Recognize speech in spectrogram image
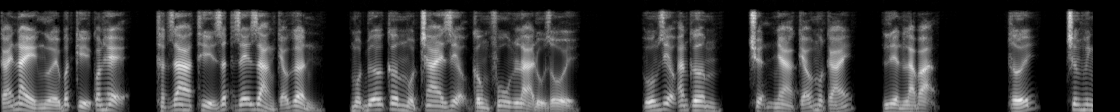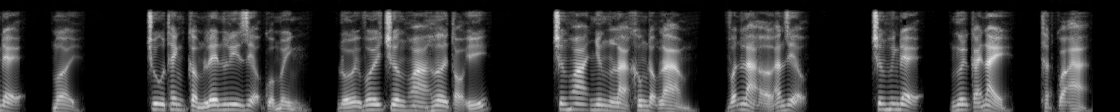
Cái này người bất kỳ quan hệ, thật ra thì rất dễ dàng kéo gần, một bữa cơm một chai rượu công phu là đủ rồi. Uống rượu ăn cơm, chuyện nhà kéo một cái, liền là bạn. Tới, Trương huynh đệ, mời. Chu Thanh cầm lên ly rượu của mình, đối với Trương Hoa hơi tỏ ý. Trương Hoa nhưng là không động làm, vẫn là ở ăn rượu. Trương huynh đệ, ngươi cái này, thật quá à.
